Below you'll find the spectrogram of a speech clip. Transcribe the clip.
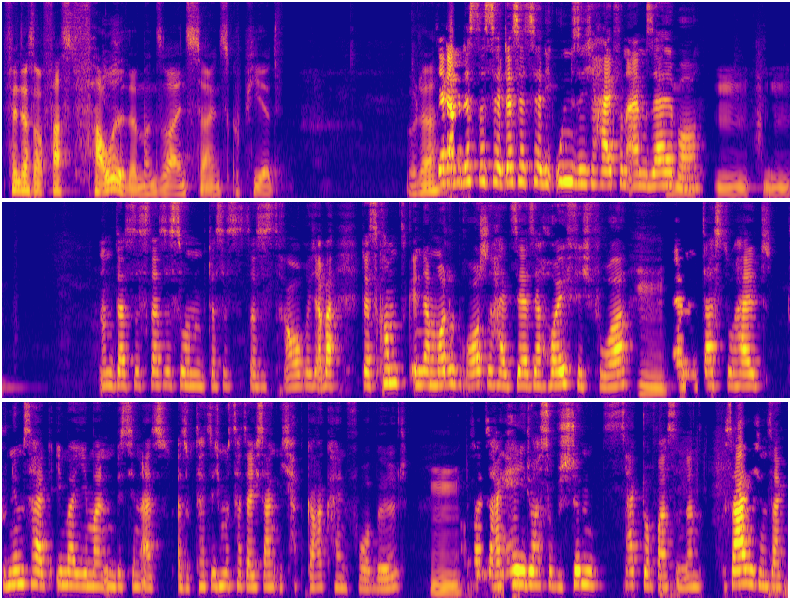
find das auch fast faul, wenn man so eins zu eins kopiert. Oder? Ja, aber das, das, ist ja- das ist jetzt ja die Unsicherheit von einem selber. Hm, hm, Und das ist, das ist so ein, das ist, das ist traurig. Aber das kommt in der Modelbranche halt sehr, sehr häufig vor, hm, ähm, dass du halt, du nimmst halt immer jemanden ein bisschen als, also tatsächlich, ich muss tatsächlich sagen, ich habe gar kein Vorbild. hm, Und dann sagen, hey, du hast doch bestimmt, sag doch was. Und dann sage ich und sage,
